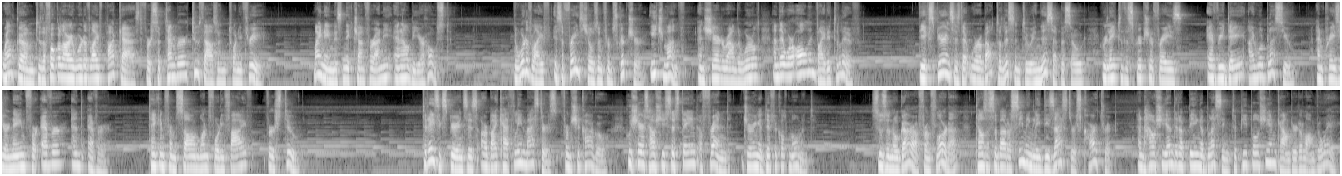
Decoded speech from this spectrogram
Welcome to the Focolare Word of Life podcast for September 2023. My name is Nick Cianfarani and I'll be your host. The Word of Life is a phrase chosen from Scripture each month and shared around the world, and that we're all invited to live. The experiences that we're about to listen to in this episode relate to the Scripture phrase, Every day I will bless you and praise your name forever and ever taken from Psalm 145, verse 2. Today's experiences are by Kathleen Masters from Chicago, who shares how she sustained a friend during a difficult moment. Susan O'Gara from Florida tells us about a seemingly disastrous car trip and how she ended up being a blessing to people she encountered along the way.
